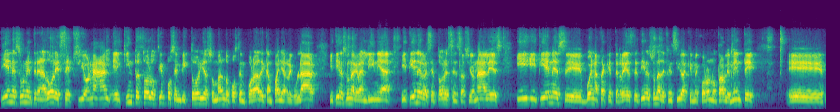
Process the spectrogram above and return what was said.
tienes un entrenador excepcional, el quinto de todos los tiempos en victorias, sumando postemporada y campaña regular, y tienes una gran línea, y tienes receptores sensacionales, y, y tienes eh, buen ataque terrestre, tienes una defensiva que mejoró notablemente. Eh,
